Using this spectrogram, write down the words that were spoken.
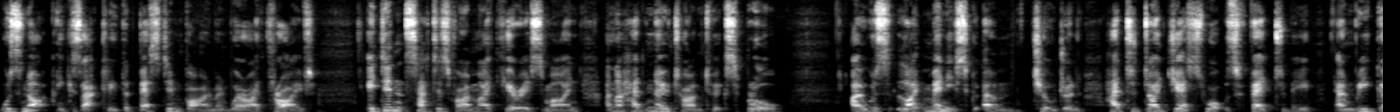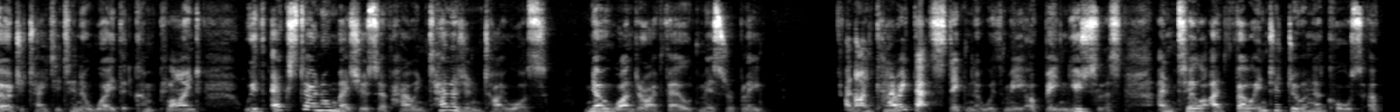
was not exactly the best environment where I thrived. It didn't satisfy my curious mind, and I had no time to explore. I was, like many um, children, had to digest what was fed to me and regurgitate it in a way that complied with external measures of how intelligent I was. No wonder I failed miserably. And I carried that stigma with me of being useless until I fell into doing a course of,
